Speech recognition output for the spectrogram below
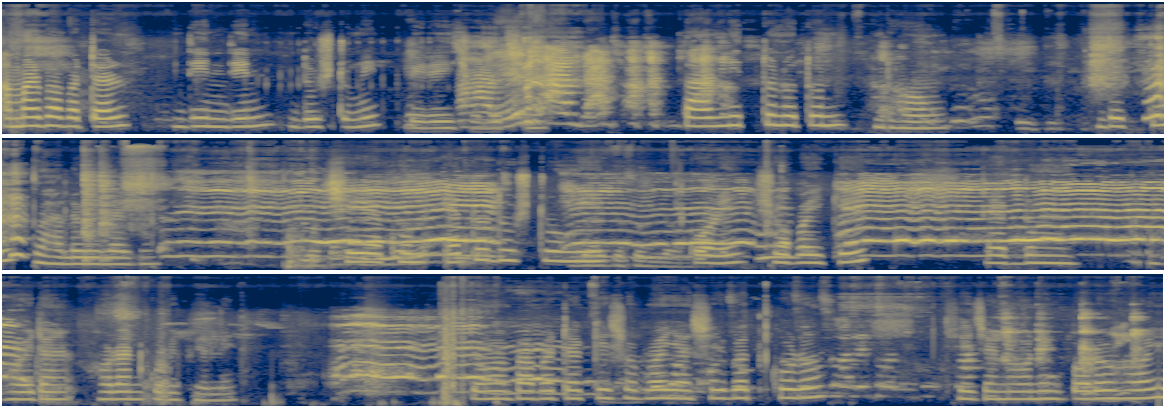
আমার বাবাটার দিন দিন দুষ্টুমি বেড়েই চলেছে। তার নিত্য নতুন ঢং দেখতে ভালোই লাগে। সে এখন এত দুষ্টুমি করে সবাইকে একদম হয়রান হরান করে ফেলে। তো আমার বাবাটাকে সবাই আশীর্বাদ করো। সে যেন অনেক বড় হয়,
